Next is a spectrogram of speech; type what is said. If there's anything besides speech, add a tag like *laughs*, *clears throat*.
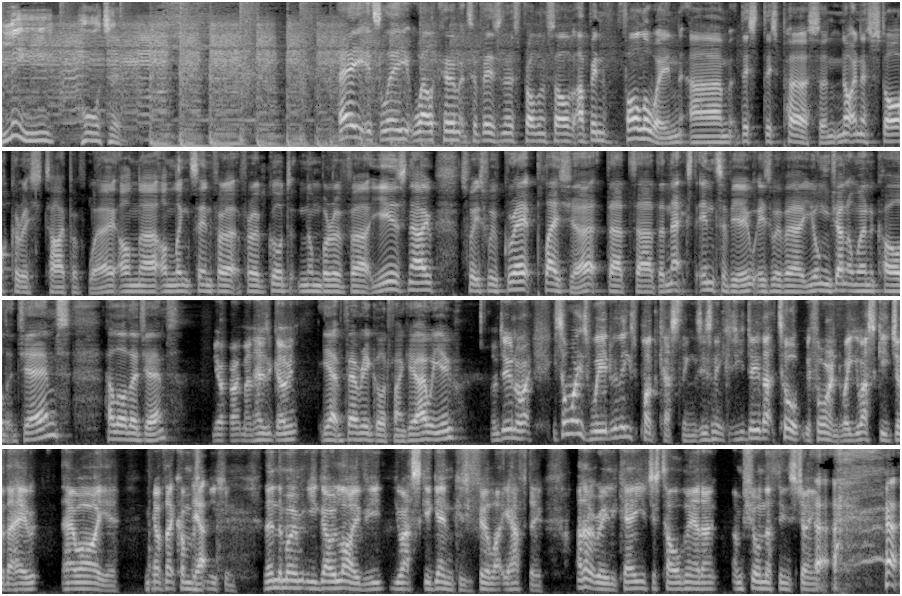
Lee Horton. Hey, it's Lee. Welcome to Business Problem Solved. I've been following um, this this person, not in a stalkerish type of way, on uh, on LinkedIn for for a good number of uh, years now. So it's with great pleasure that uh, the next interview is with a young gentleman called James. Hello there, James. You're right, man. How's it going? Yeah, very good, thank you. How are you? I'm doing all right. It's always weird with these podcast things, isn't it? Because you do that talk beforehand where you ask each other how how are you, you have that conversation. Yeah. Then the moment you go live, you, you ask again because you feel like you have to. I don't really care. You've just told me. I don't. I'm sure nothing's changed. Uh,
